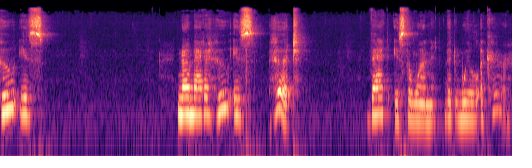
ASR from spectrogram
who is no matter who is hurt, that is the one that will occur.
